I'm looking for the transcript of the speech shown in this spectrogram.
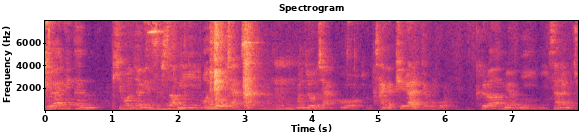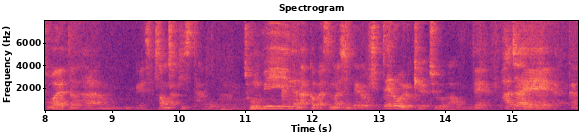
고양이는 기본적인 습성이 먼저 오지 않잖아요. 음. 먼저 오지 않고 좀 자기가 필요할 때 오고 그런 면이 이 사람이 좋아했던 사람의 습성과 비슷하고 좀비는 아까 말씀하신 대로 때로 이렇게 주로 나오는데 화자에 약간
